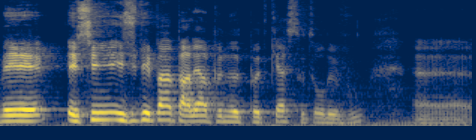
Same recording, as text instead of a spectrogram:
Mais n'hésitez pas à parler un peu de notre podcast autour de vous. Euh,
